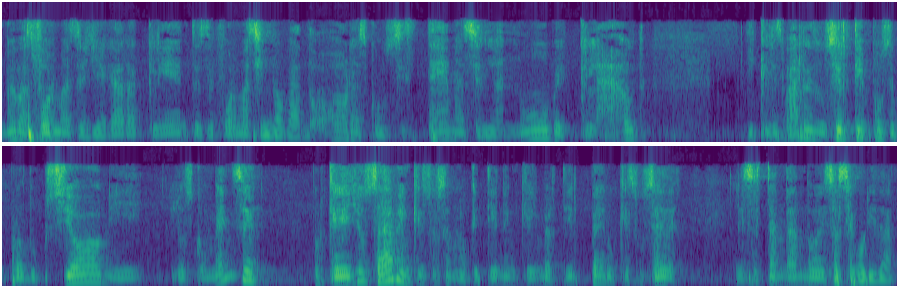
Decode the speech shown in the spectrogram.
nuevas formas de llegar a clientes de formas innovadoras, con sistemas en la nube, cloud, y que les va a reducir tiempos de producción y los convencen, porque ellos saben que eso es en lo que tienen que invertir, pero ¿qué sucede? Les están dando esa seguridad.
